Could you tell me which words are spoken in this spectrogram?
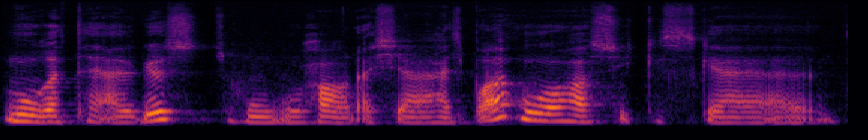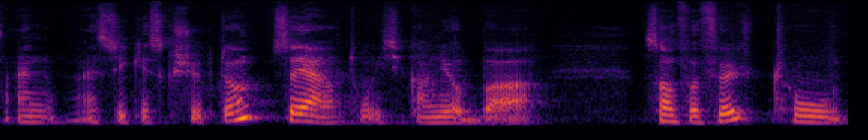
Mora til August hun har det ikke helt bra. Hun har psykiske, en, en, psykisk sykdom som gjør at hun ikke kan jobbe sånn for fullt. Hun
